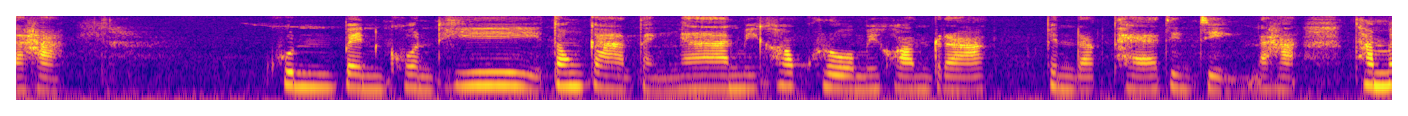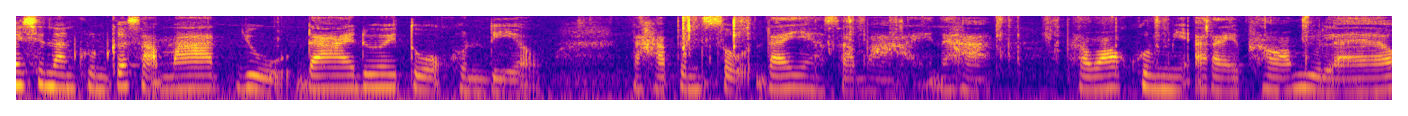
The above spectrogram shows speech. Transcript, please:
นะคะ คุณเป็นคนที่ต้องการแต่งงาน มีครอบครัว มีความรัก เป็นรักแท้จริง ๆ นะคะถ้าไม่เช่นนั้นคุณก็สามารถอยู่ได้ด้วยตัวคนเดียวนะคะ เป็นโสดได้อย่างสบายนะคะ เพราะว่าคุณมีอะไรพร้อมอยู่แล้ว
